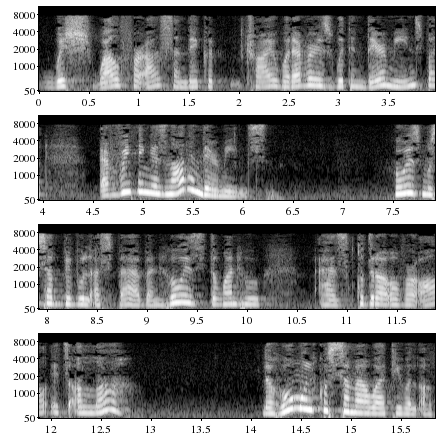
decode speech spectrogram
wish well for us and they could try whatever is within their means, but everything is not in their means. Who is musabbibul asbab and who is the one who has qudra over all? It's Allah. Mulku samawati wal ard.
